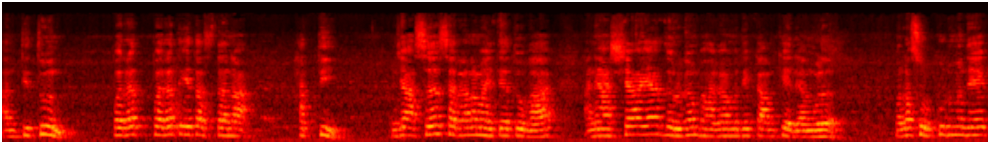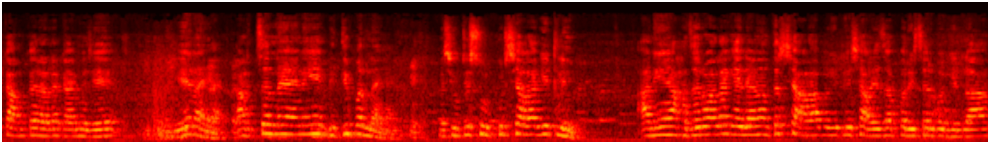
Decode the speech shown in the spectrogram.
आणि तिथून परत परत येत असताना हत्ती. म्हणजे असं सरांना माहिती आहे तो भाग. आणि अशा या दुर्गम भागामध्ये काम केल्यामुळं मला सुळकूटमध्ये काम करायला काय म्हणजे हे नाही आहे. अडचण नाही आणि भीती पण नाही आहे. मग शेवटी सुळकूट शाळा घेतली. आणि हजरवाला गेल्यानंतर शाळा बघितली शाळेचा परिसर बघितला.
